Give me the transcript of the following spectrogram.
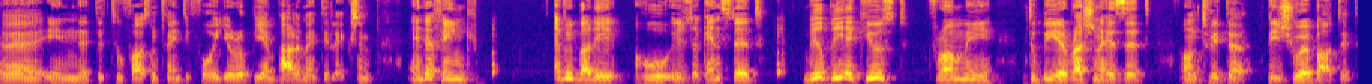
uh, in the 2024 European Parliament election. And I think everybody who is against it will be accused from me to be a Russian asset on Twitter. Be sure about it.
